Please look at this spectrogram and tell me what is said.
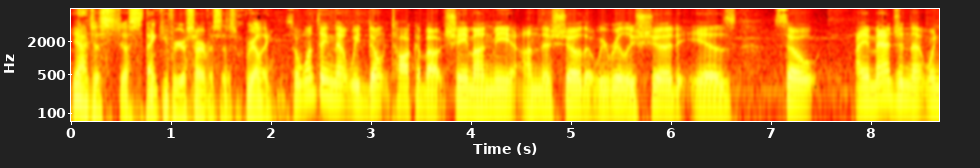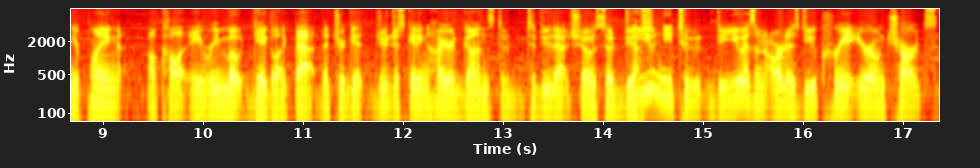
yeah just just thank you for your services really So one thing that we don't talk about, shame on me, on this show that we really should is so I imagine that when you're playing, I'll call it a remote gig like that, that you're get you're just getting hired guns to, to do that show. So do Yes. you need to do you as an artist do you create your own charts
